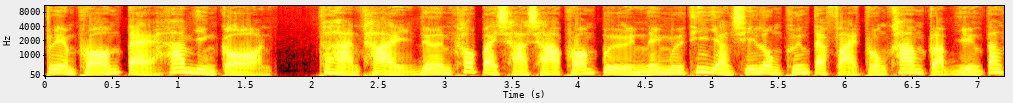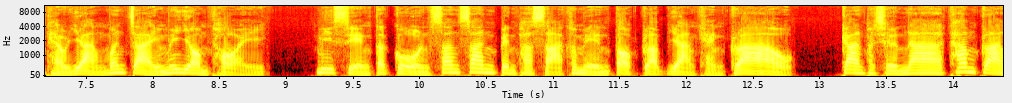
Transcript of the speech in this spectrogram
เตรียมพร้อมแต่ห้ามยิงก่อน ทหารไทยเดินเข้าไปช้าๆพร้อมปืนในมือที่ยังชี้ลงพื้นแต่ฝ่ายตรงข้ามกลับยืนตั้งแถวอย่างมั่นใจไม่ยอมถอย มีเสียงตะโกนสั้นๆ เป็นภาษาเขมรตอบกลับอย่างแข็งกร้าว การเผชิญหน้าท่ามกลาง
